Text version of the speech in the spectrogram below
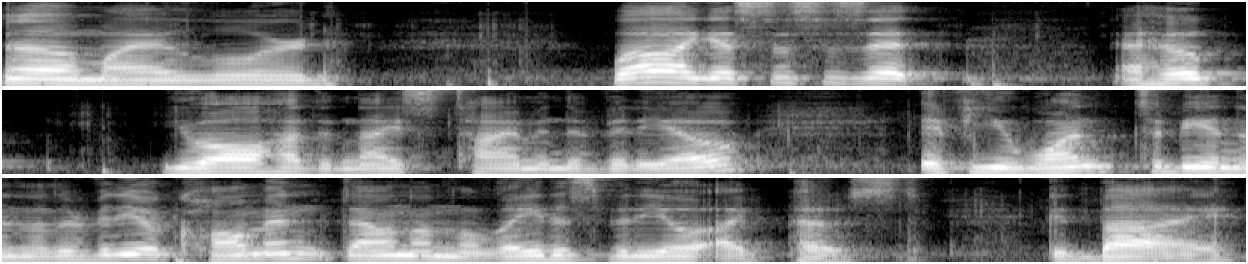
Oh my lord. well, I guess this is it. I hope you all had a nice time in the video. If you want to be in another video, comment down on the latest video I post. Goodbye.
